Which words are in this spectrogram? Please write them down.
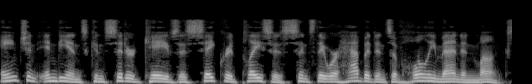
ancient Indians considered caves as sacred places since they were habitants of holy men and monks.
